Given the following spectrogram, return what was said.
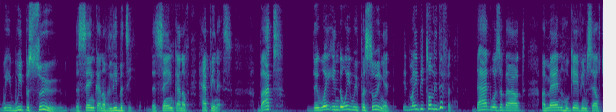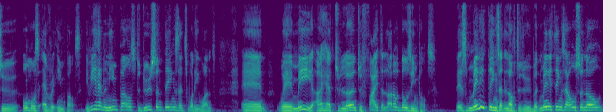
we we pursue the same kind of liberty, the same kind of happiness. But the way in the way we're pursuing it, it may be totally different. That was about a man who gave himself to almost every impulse. If he had an impulse to do some things, that's what he wants. And where me, I had to learn to fight a lot of those impulses. There's many things I'd love to do, but many things I also know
